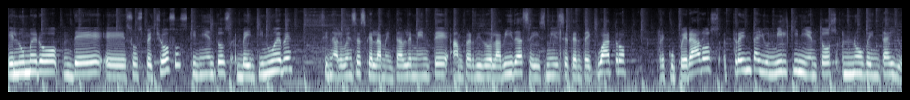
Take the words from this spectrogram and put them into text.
El número de eh, sospechosos, 529. Sinaloenses que lamentablemente han perdido la vida, 6.074. Recuperados, 31.591.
